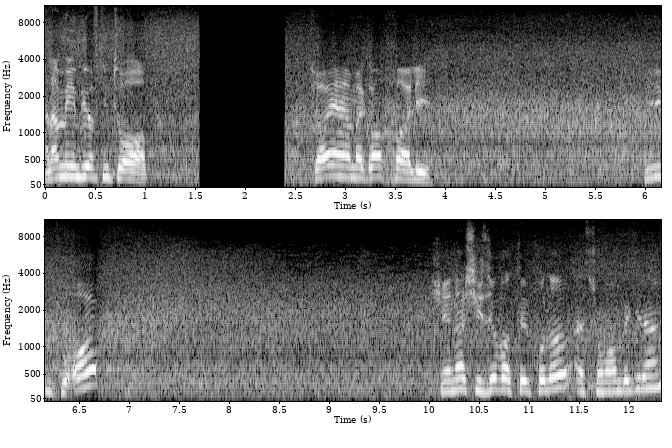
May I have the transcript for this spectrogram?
الان میریم بیافتیم تو آب. جای همگان خالی. میریم تو آب. شنا شیزه واتر پولو از شما هم بگیرم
